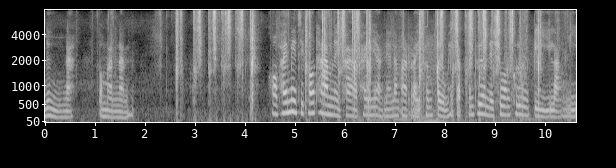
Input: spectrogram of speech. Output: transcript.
หนึ่งนะประมาณนั้น ขอไพ่เมจิเข้าไทม์หน่อยค่ะไพ่อยากแนะนำอะไรเพิ่มเติมให้กับเพื่อนๆ ในช่วงครึ่งปีหลังนี้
